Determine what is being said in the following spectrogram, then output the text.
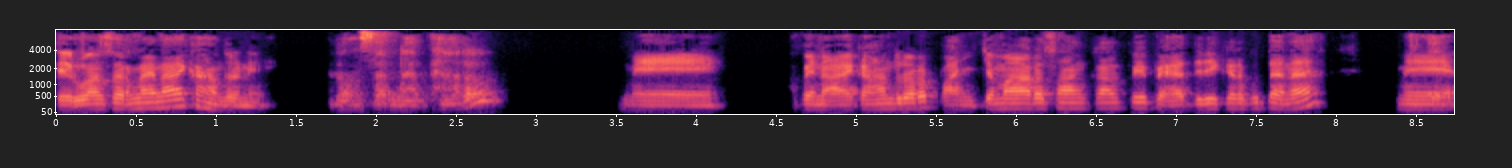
තෙරුවන් සරණයි නායක හඳුරන්නේ තෙරුවන් සරණයි පහරෝ මේ අපේ නායක හඳුර අර පංචමාර සංකල්පය පැහැදිලි කරපු තැන මේ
